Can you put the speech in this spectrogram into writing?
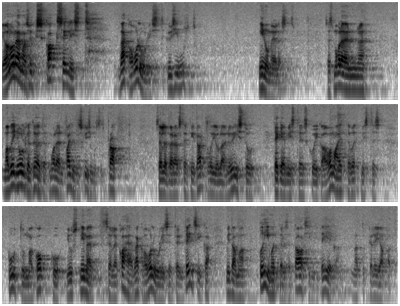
ja on olemas üks, kaks sellist väga olulist küsimust minu meelest, sest ma olen, ma võin julgelt öelda, et ma olen paljudes küsimustes praktik, sellepärast et nii Tartu Hoiu-laenuühistu tegemistes kui ka oma ettevõtmistes puutun ma kokku just nimelt selle kahe väga olulise tendentsiga, mida ma põhimõtteliselt tahaksingi teiega natukene jagada.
